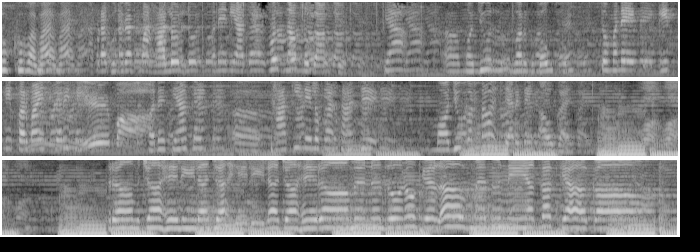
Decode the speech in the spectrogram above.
ખૂબ ખૂબ આભાર આપણા ગુજરાતમાં હાલોલ અને એની આગળ રોજ નામનું ગામ છે ત્યાં મજૂર વર્ગ બહુ છે તો મને એક ગીતની ફરમાઈશ કરી હતી અને ત્યાં કંઈક થાકીને લોકો સાંજે મોજું કરતા હોય ત્યારે કંઈક આવું ગાય राम चाहे लीला चाहे लीला चाहे राम इन दोनों के लव में दुनिया का क्या काम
